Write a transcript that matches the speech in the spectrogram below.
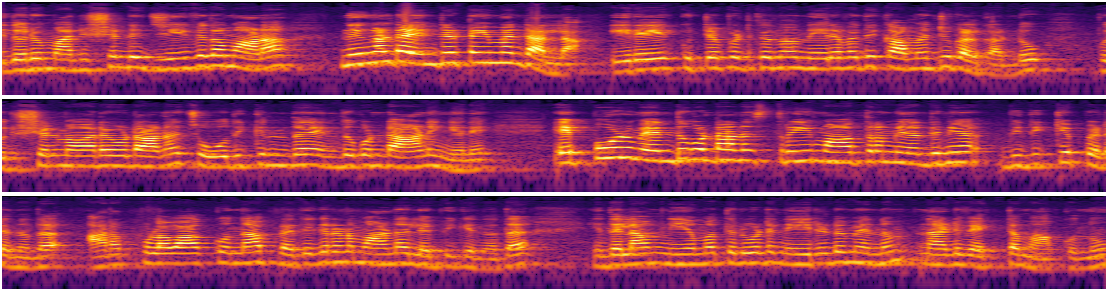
ഇതൊരു മനുഷ്യന്റെ ജീവിതമാണ്. നിങ്ങളുടെ എന്റർടൈൻമെന്റ് അല്ല. ഇരയെ കുറ്റപ്പെടുത്തുന്ന നിരവധി കമന്റുകൾ കണ്ടു. പുരുഷന്മാരോടാണ് ചോദിക്കുന്നത് എന്തുകൊണ്ടാണ് ഇങ്ങനെ എപ്പോഴും എന്തുകൊണ്ടാണ് സ്ത്രീ മാത്രം അതിന് വിധിക്കപ്പെടുന്നത്? അറപ്പുളവാക്കുന്ന പ്രതികരണമാണ് ലഭിക്കുന്നത്. ഇതെല്ലാം നിയമത്തിലൂടെ നേരിടുമെന്നും നടി വ്യക്തമാക്കുന്നു.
